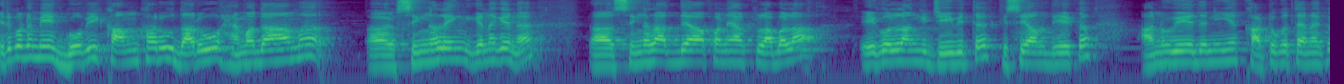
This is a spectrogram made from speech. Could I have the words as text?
එතකොට මේ ගොවි කම්කරු දරුවෝ හැමදාම සිංහලෙන් ඉගෙනගෙන සිංහල අධ්‍යාපනයක් ලබලා ඒගොල්ලන්ගේ ජීවිත කිසියම් දෙයක අනුවේදනීය කටුක තැනක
